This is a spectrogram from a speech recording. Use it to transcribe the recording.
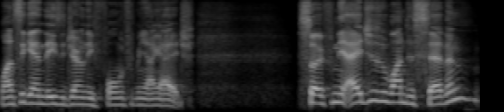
Once again, these are generally formed from a young age. So from the ages of one to seven,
